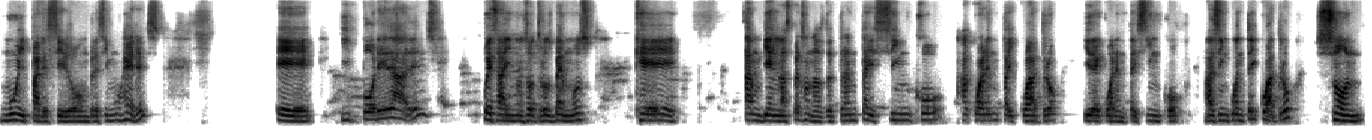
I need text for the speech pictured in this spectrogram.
muy parecido hombres y mujeres. Eh, y por edades, pues ahí nosotros vemos que también las personas de 35 a 44 y de 45 a 54 son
